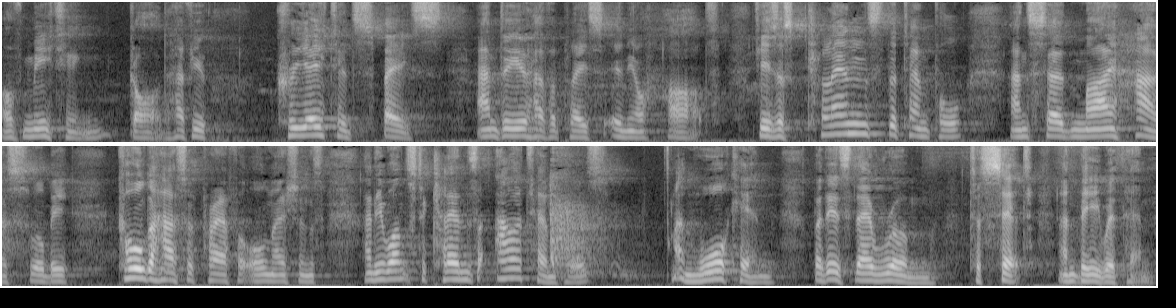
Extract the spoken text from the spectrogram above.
of meeting God? Have you created space? And do you have a place in your heart? Jesus cleansed the temple and said, My house will be called a house of prayer for all nations. And he wants to cleanse our temples and walk in, but is there room to sit and be with him?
